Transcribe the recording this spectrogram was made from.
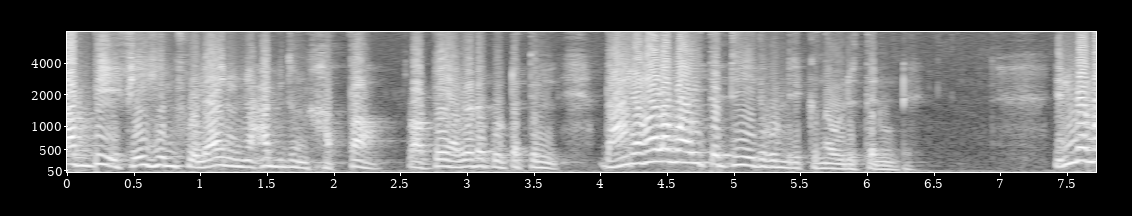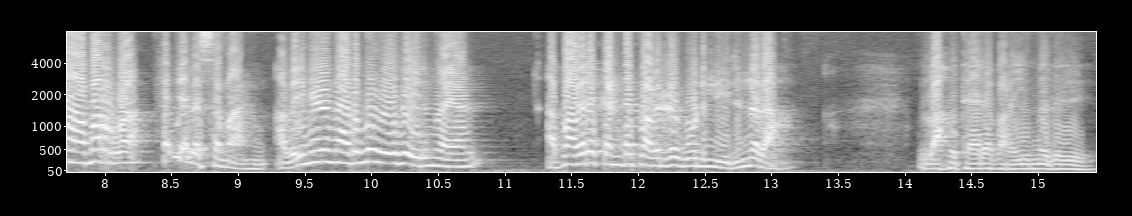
റബ്ബി ഫീഹിം ഫുലാനുൻ അബ്ദുൻ ഹത്ത റബ്ബെ അവരുടെ കൂട്ടത്തിൽ ധാരാളമായി തെറ്റ് ചെയ്തുകൊണ്ടിരിക്കുന്ന ഒരുത്തനുണ്ട്. എന്റെ മാമറ ഫലസമാനം അവരിങ്ങനെ നടന്നു പോവുകയായിരുന്നു അയാൾ. അപ്പൊ അവരെ കണ്ടപ്പോൾ അവരുടെ കൂടെ നിന്ന് ഇരുന്നതാ അള്ളാഹു താല പറയുന്നത്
